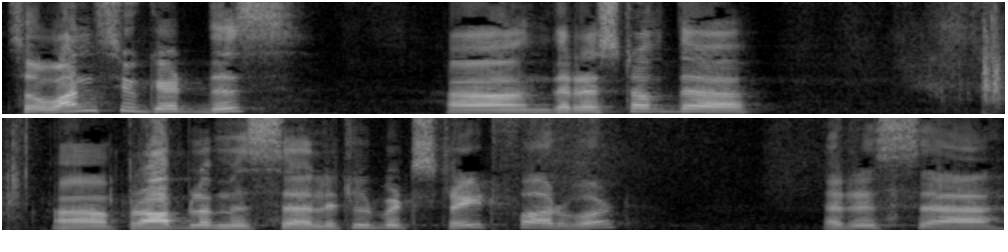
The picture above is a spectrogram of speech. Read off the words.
So once you get this the rest of the uh, problem is a little bit straightforward that is uh,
